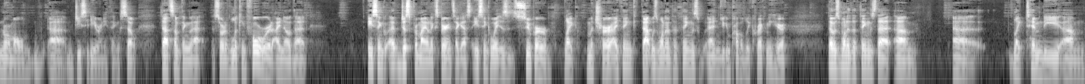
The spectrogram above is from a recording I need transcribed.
normal uh, GCD or anything. So that's something that sort of looking forward, I know that async uh, just from my own experience, I guess async await is super like mature. I think that was one of the things, and you can probably correct me here. That was one of the things that, um, uh, like Tim, the um,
